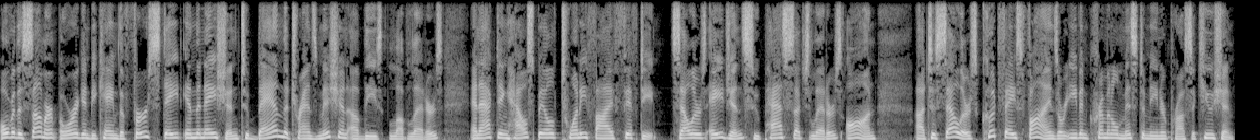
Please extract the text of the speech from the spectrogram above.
Over the summer, Oregon became the first state in the nation to ban the transmission of these love letters, enacting House Bill 2550. Sellers agents who pass such letters on uh, to sellers could face fines or even criminal misdemeanor prosecution.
